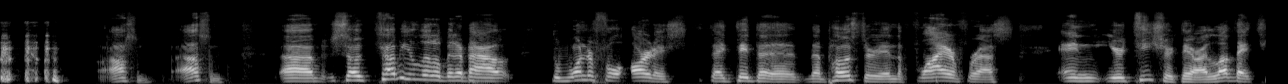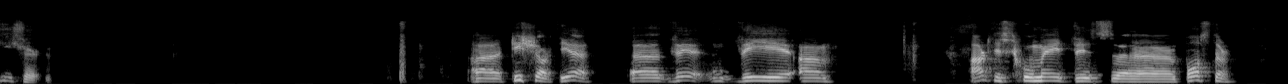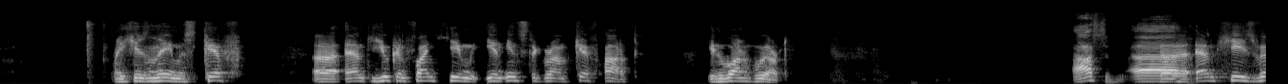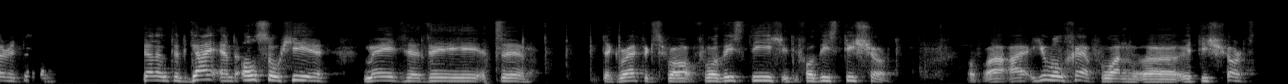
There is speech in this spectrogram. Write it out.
awesome, awesome. Um, so tell me a little bit about the wonderful artist that did the the poster and the flyer for us and your t-shirt there. I love that t-shirt. Uh, t-shirt, yeah. Uh, the the um, artist who made this uh, poster, his name is Kev, uh, and you can find him in Instagram, Kev Art, in one word. Awesome. Uh, uh, and he's very talented guy, and also he made the the, the graphics for for this t for this t-shirt. I, you will have one uh, t-shirt.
